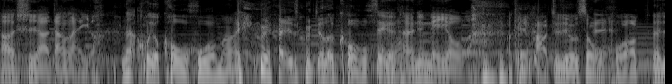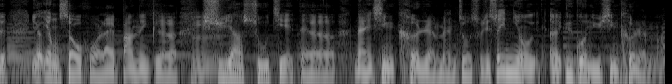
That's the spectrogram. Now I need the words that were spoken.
啊，是啊，当然有。那会有口活吗？因为还有一种叫做口活，这个可能就没有吧。OK，好，就是有手活，那就要用手活来帮那个需要疏解的男性客人们做疏解。所以你有呃遇过女性客人吗？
